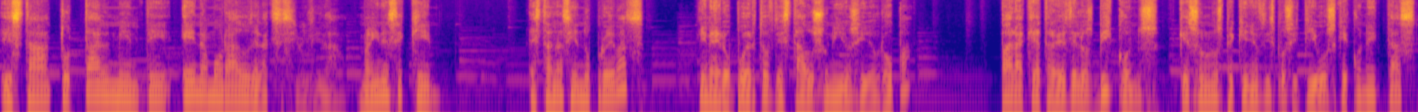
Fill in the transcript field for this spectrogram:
está totalmente enamorado de la accesibilidad. Imagínense que están haciendo pruebas en aeropuertos de Estados Unidos y de Europa para que a través de los beacons, que son unos pequeños dispositivos que conectas,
